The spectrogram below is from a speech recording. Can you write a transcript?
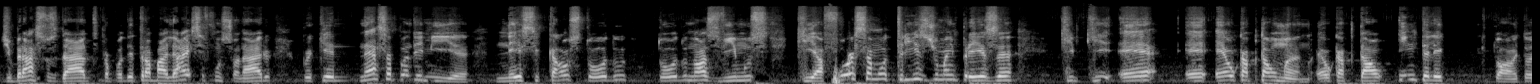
de braços dados para poder trabalhar esse funcionário, porque nessa pandemia, nesse caos todo, todo nós vimos que a força motriz de uma empresa que, que é, é, é o capital humano, é o capital intelectual. Então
